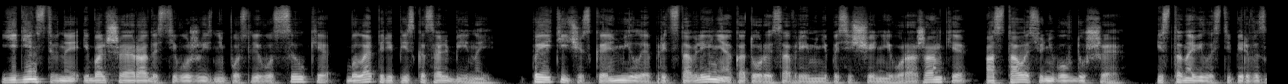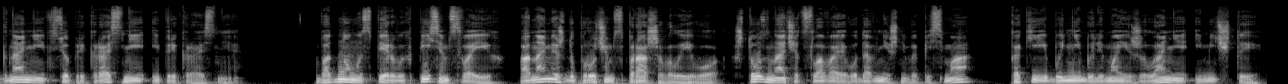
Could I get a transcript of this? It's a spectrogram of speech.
Единственная и большая радость его жизни после его ссылки была переписка с Альбиной, поэтическое милое представление, которое со времени посещения его рожанки осталось у него в душе и становилось теперь в изгнании все прекраснее и прекраснее. В одном из первых писем своих она, между прочим, спрашивала его, что значат слова его давнишнего письма, какие бы ни были мои желания и мечты.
